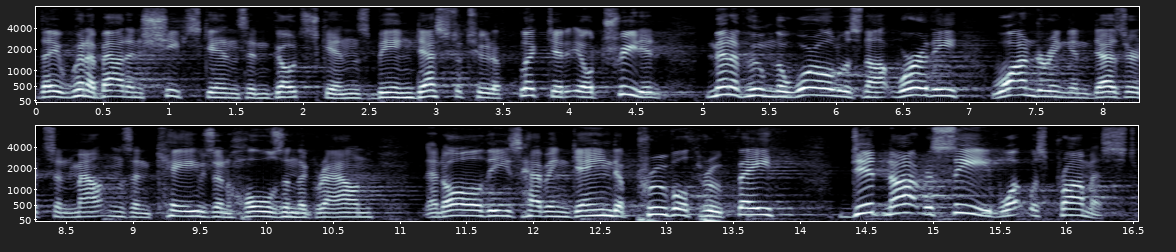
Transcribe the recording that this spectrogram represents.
they went about in sheepskins and goatskins, being destitute, afflicted, ill treated men of whom the world was not worthy, wandering in deserts and mountains and caves and holes in the ground. And all these, having gained approval through faith, did not receive what was promised,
